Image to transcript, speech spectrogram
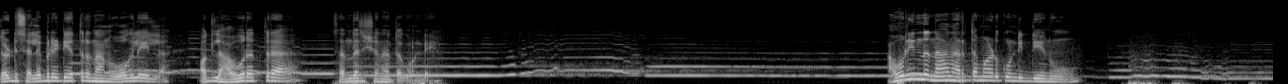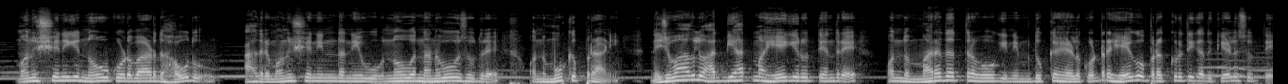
ದೊಡ್ಡ ಸೆಲೆಬ್ರಿಟಿ ಹತ್ರ ನಾನು ಹೋಗಲೇ ಇಲ್ಲ. ಮೊದಲು ಅವ್ರ ಹತ್ರ ಸಂದರ್ಶನ ತಗೊಂಡೆ. ಅವರಿಂದ ನಾನು ಅರ್ಥ ಮಾಡಿಕೊಂಡಿದ್ದೇನು? ಮನುಷ್ಯನಿಗೆ ನೋವು ಕೊಡಬಾರ್ದು, ಹೌದು. ಆದರೆ ಮನುಷ್ಯನಿಂದ ನೀವು ನೋವನ್ನು ಅನುಭವಿಸಿದ್ರೆ ಒಂದು ಮೂಕ ಪ್ರಾಣಿ. ನಿಜವಾಗಲೂ ಅಧ್ಯಾತ್ಮ ಹೇಗಿರುತ್ತೆ ಅಂದರೆ ಒಂದು ಮರದ ಹತ್ರ ಹೋಗಿ ನಿಮ್ಮ ದುಃಖ ಹೇಳಿಕೊಂಡ್ರೆ ಹೇಗೋ ಪ್ರಕೃತಿಗೆ ಅದು ಕೇಳಿಸುತ್ತೆ.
